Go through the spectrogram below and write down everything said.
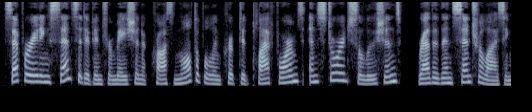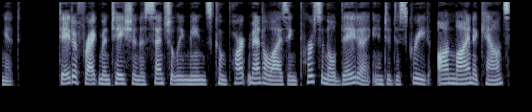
separating sensitive information across multiple encrypted platforms and storage solutions, rather than centralizing it. Data fragmentation essentially means compartmentalizing personal data into discrete online accounts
